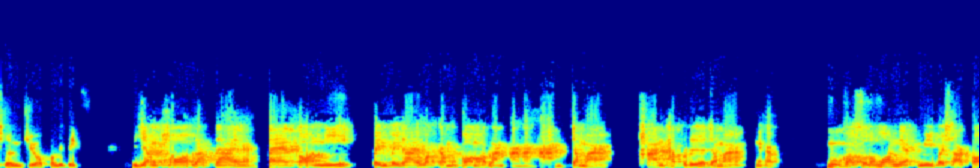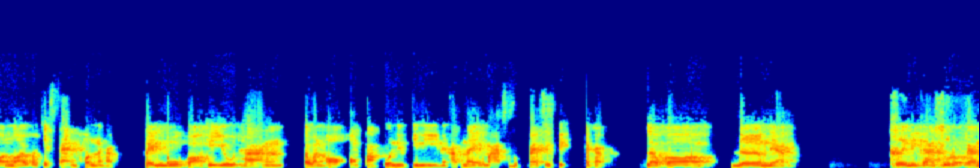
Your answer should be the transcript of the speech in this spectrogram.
เชิง geopolitics ยังพอรับได้นะแต่ตอนนี้เป็นไปได้ว่ากำกองกำลังทางทหารจะมาฐานทัพเรือจะมานะครับ หมู่เกาะโซโลมอนเนี่ยมีประชากรน้อยกว่าเจ็ดแสนคนนะครับ เป็นหมู่เกาะที่อยู่ทางตะวันออกของปาปัวนิวกินีนะครับ ในมหาสมุทรแปซิฟิกนะครับ แล้วก็เดิมเนี่ย เคยมีการสู้รบกัน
